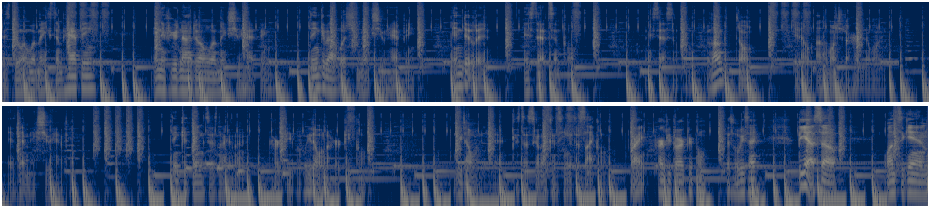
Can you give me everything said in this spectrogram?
is doing what makes them happy. And if you're not doing what makes you happy, think about what makes you happy and do it. It's that simple. It's that simple. As long as don't, you know, I don't want you to hurt no one if that makes you happy. Think of things that's not gonna hurt people. We don't want to hurt people. We don't want to do that because that's gonna continue the cycle, right? Hurt people, hurt people. That's what we say. But yeah, so once again,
